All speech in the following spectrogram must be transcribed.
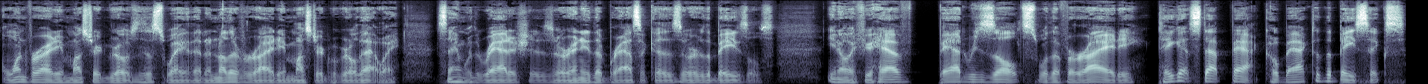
one variety of mustard grows this way, that another variety of mustard will grow that way. Same with radishes or any of the brassicas or the basils. You know, if you have bad results with a variety, take a step back, go back to the basics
